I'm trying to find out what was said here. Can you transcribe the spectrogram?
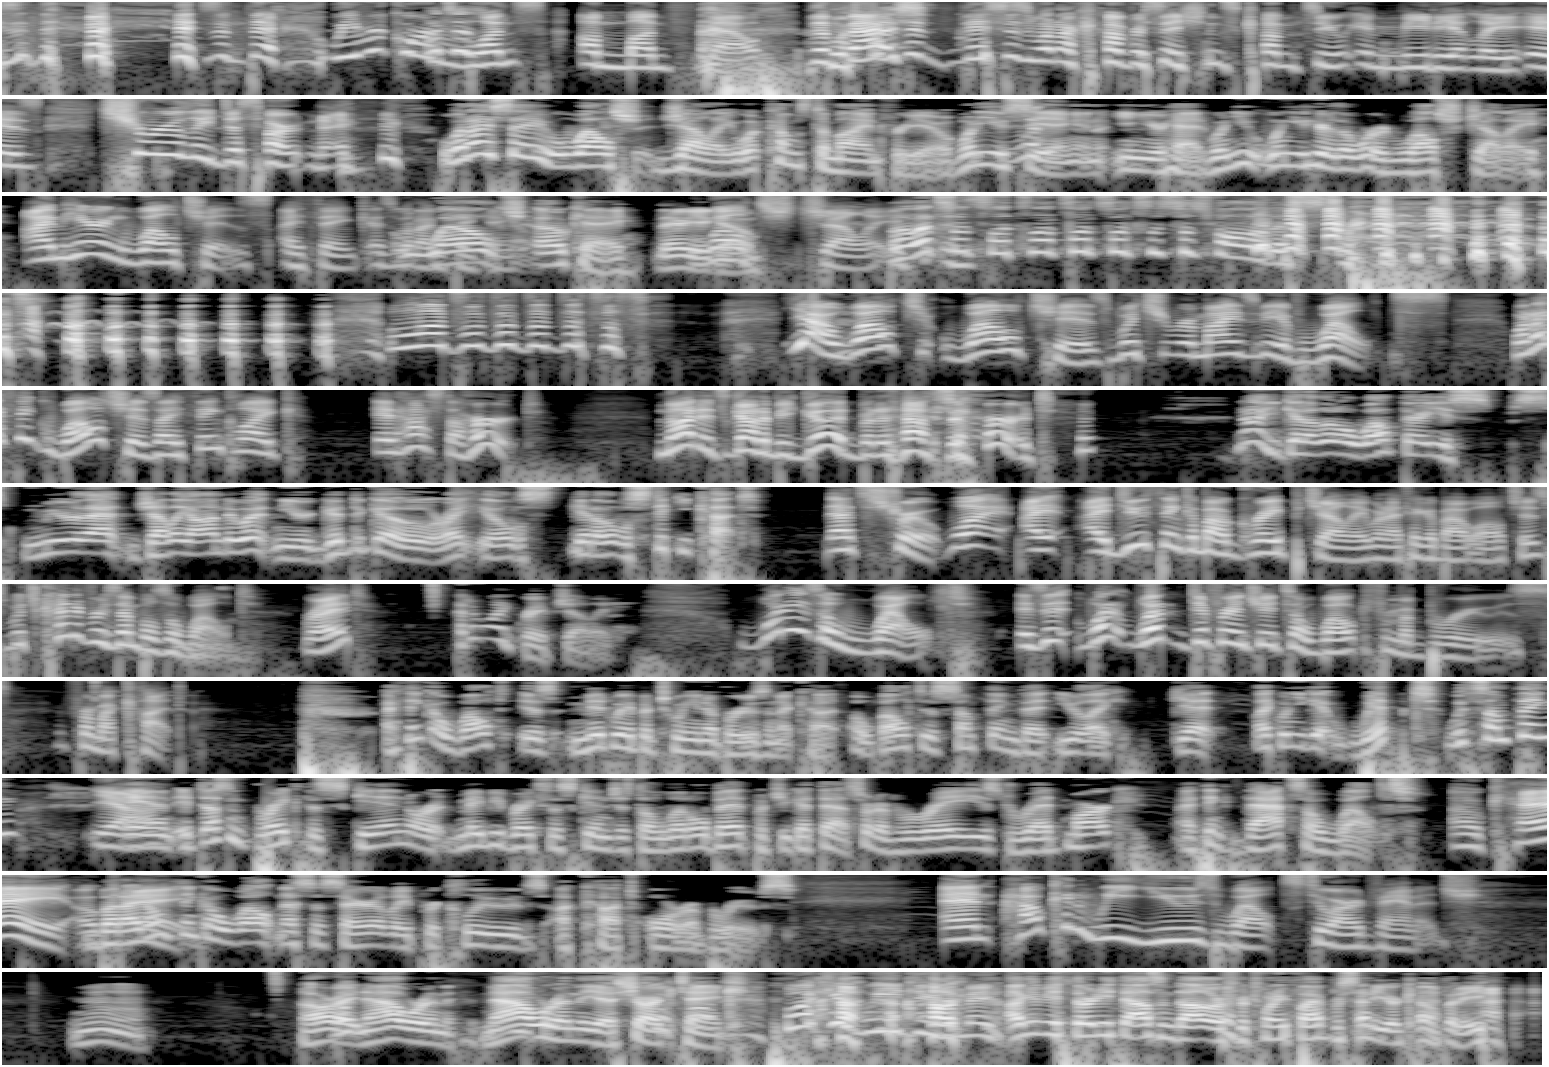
Isn't there? Isn't there? We record this- once a month now. The fact that this is what our conversations come to immediately is truly disheartening. When I say Welsh jelly, what comes to mind for you? What are you seeing in, in your head when you when you hear the word Welsh jelly? I'm hearing Welch's. I think is what I'm Welch. thinking. Of. Okay, there you go. Welch jelly. Well, let's let's let's let's let's let's let's, let's follow this. let's, let's, let's, let's, let's, let's- Yeah, Welch Welch's, which reminds me of welts. When I think Welch's, I think like it has to hurt. Not it's got to be good, but it has to hurt. no, you get a little welt there. You smear that jelly onto it, and you're good to go. Right? You'll s- get a little sticky cut. That's true. Well, I I do think about grape jelly when I think about Welch's, which kind of resembles a welt, right? I don't like grape jelly. What is a welt? Is it what what differentiates a welt from a bruise, from a cut? I think a welt is midway between a bruise and a cut. A welt is something that you like get like when you get whipped with something. Yeah. and it doesn't break the skin or it maybe breaks the skin just a little bit but you get that sort of raised red mark i think that's a welt okay, okay. but i don't think a welt necessarily precludes a cut or a bruise And how can we use welts to our advantage? mm. All right now we're in the now we're in the uh, shark tank What can we do I'll, to make I'll give you $30000 for 25% of your company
